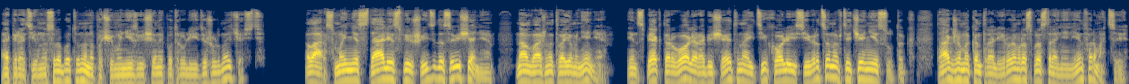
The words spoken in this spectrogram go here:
Оперативно сработано, но почему не извещены патрули и дежурная часть? Ларс, мы не стали спешить до совещания. Нам важно твое мнение. Инспектор Воллер обещает найти Холли и Сиверсона в течение суток. Также мы контролируем распространение информации.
